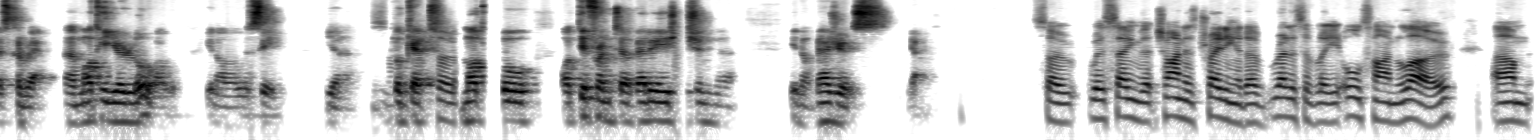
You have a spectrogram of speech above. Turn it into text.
That's correct. A multi-year low, you know, I would say. Yeah. Look at so, multiple or different uh, valuation, uh, you know, measures. Yeah. So we're saying that China's trading at a relatively all-time low, um,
